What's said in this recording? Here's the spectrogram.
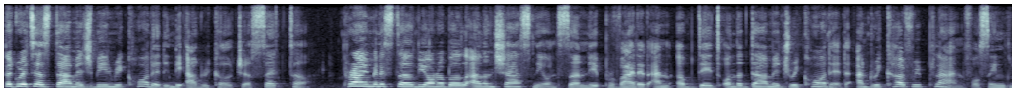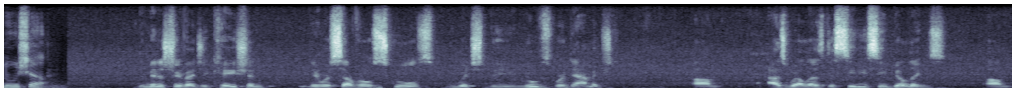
the greatest damage being recorded in the agriculture sector. Prime Minister the Honorable Allen Chastanet on Sunday provided an update on the damage recorded and recovery plan for St. Lucia. The Ministry of Education, there were several schools in which the roofs were damaged. Um, as well as the CDC buildings. Um,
